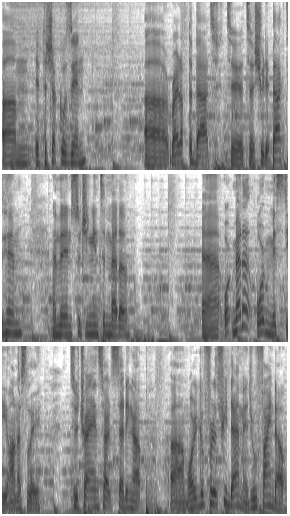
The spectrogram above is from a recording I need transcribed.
um, if the Shuck goes in, uh, right off the bat to, to shoot it back to him, and then switching into Meta, uh, or Meta or Misty, honestly, to try and start setting up, um, or go for the free damage. We'll find out.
